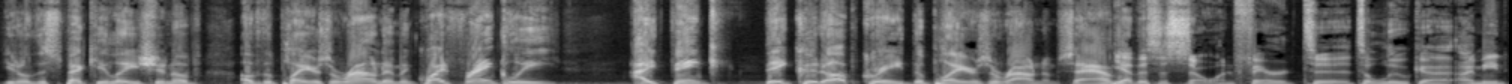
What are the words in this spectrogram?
you know the speculation of of the players around him, and quite frankly, I think they could upgrade the players around him. Sam, yeah, this is so unfair to to Luka. I mean,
